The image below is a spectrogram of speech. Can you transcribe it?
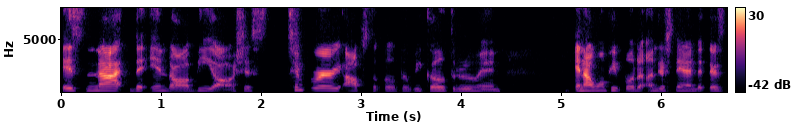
it's not the end all be all. It's just temporary obstacle that we go through and and I want people to understand that there's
